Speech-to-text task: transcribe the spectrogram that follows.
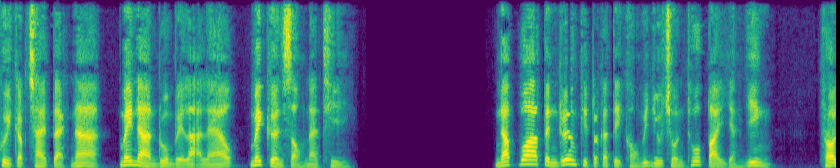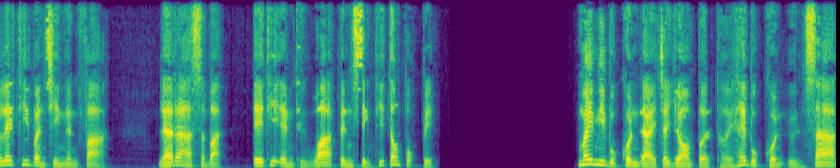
คุยกับชายแปลกหน้า ไม่นานรวมเวลาแล้วไม่เกินสองนาที นับว่าเป็นเรื่องผิดปกติของวินยูชนทั่วไปอย่างยิ่ง เพราะเลขที่บัญชีเงินฝาก และรหัสบัตร ATM ถือว่าเป็นสิ่งที่ต้องปกปิด ไม่มีบุคคลใดจะยอมเปิดเผยให้บุคคลอื่นทราบ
